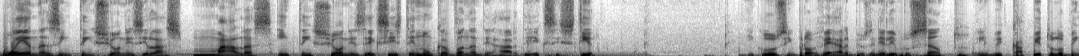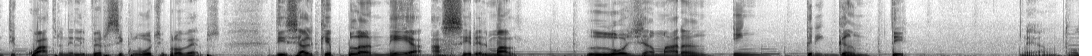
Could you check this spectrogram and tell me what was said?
buenas intenções e as malas intenções existem, nunca vão a deixar de existir. Incluso em Provérbios, no livro santo, em capítulo 24, no versículo 8, em Provérbios, diz: Al que planeia ser el mal, lo llamarán intrigante. É, então,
